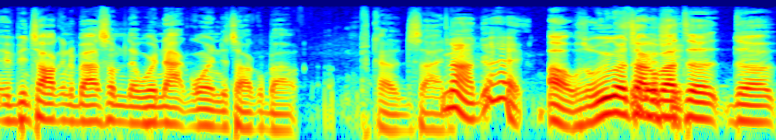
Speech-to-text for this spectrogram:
have been talking about something that we're not going to talk about. Kind of decided. Nah, go ahead. Oh, so we were going to talk about the the.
